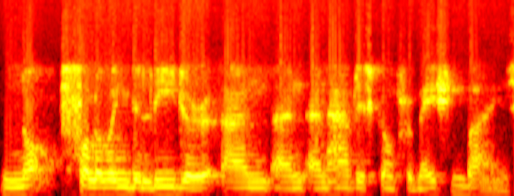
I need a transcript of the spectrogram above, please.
not following the leader and, and, and have this confirmation bias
